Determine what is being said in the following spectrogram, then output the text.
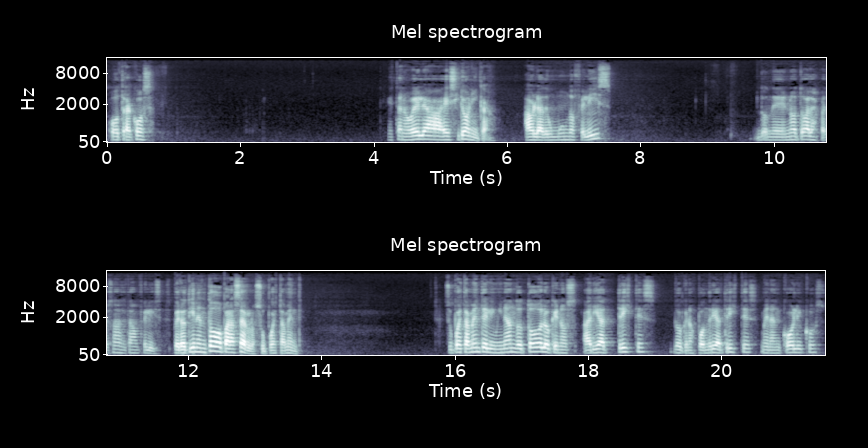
otra cosa. Esta novela es irónica, habla de un mundo feliz donde no todas las personas están felices, pero tienen todo para hacerlo, supuestamente. Supuestamente eliminando todo lo que nos haría tristes, lo que nos pondría tristes, melancólicos,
